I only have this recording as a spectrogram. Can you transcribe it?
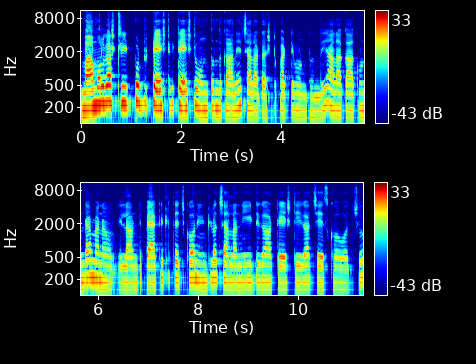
మామూలుగా స్ట్రీట్ ఫుడ్ టేస్ట్కి టేస్ట్ ఉంటుంది కానీ చాలా డస్ట్ పట్టి ఉంటుంది. అలా కాకుండా మనం ఇలాంటి ప్యాకెట్లు తెచ్చుకొని ఇంట్లో చాలా నీట్గా టేస్టీగా చేసుకోవచ్చు.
